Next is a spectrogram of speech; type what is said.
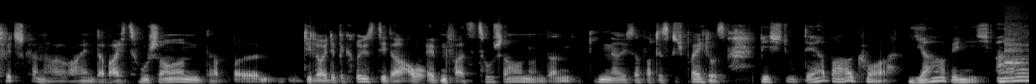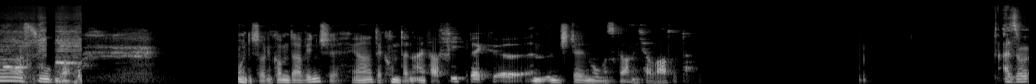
Twitch-Kanal rein. Da war ich Zuschauer und habe äh, die Leute begrüßt, die da auch ebenfalls zuschauen. Und dann ging natürlich sofort das Gespräch los. Bist du der Barkor? Ja, bin ich. Ah, super. Und schon kommen da Wünsche. Ja, da kommt dann einfach Feedback äh, an Stellen, wo man es gar nicht erwartet. Also,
